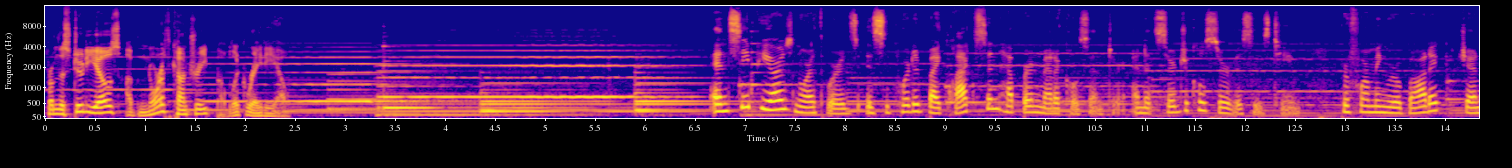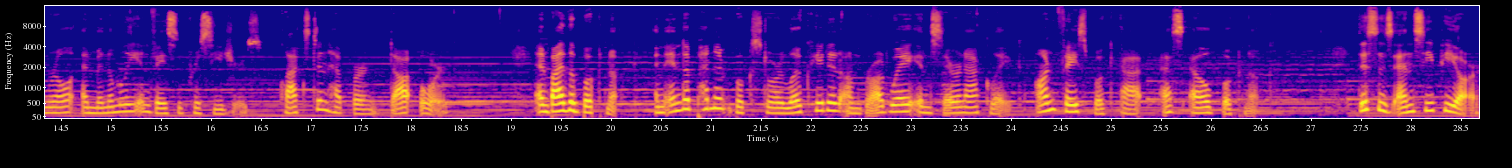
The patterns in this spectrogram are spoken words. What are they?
from the studios of North Country Public Radio. NCPR's North Words is supported by Claxton Hepburn Medical Center and its surgical services team, performing robotic, general, and minimally invasive procedures. ClaxtonHepburn.org. And by the Book Nook an independent bookstore located on Broadway in Saranac Lake, on Facebook at SL Book Nook. This is NCPR,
